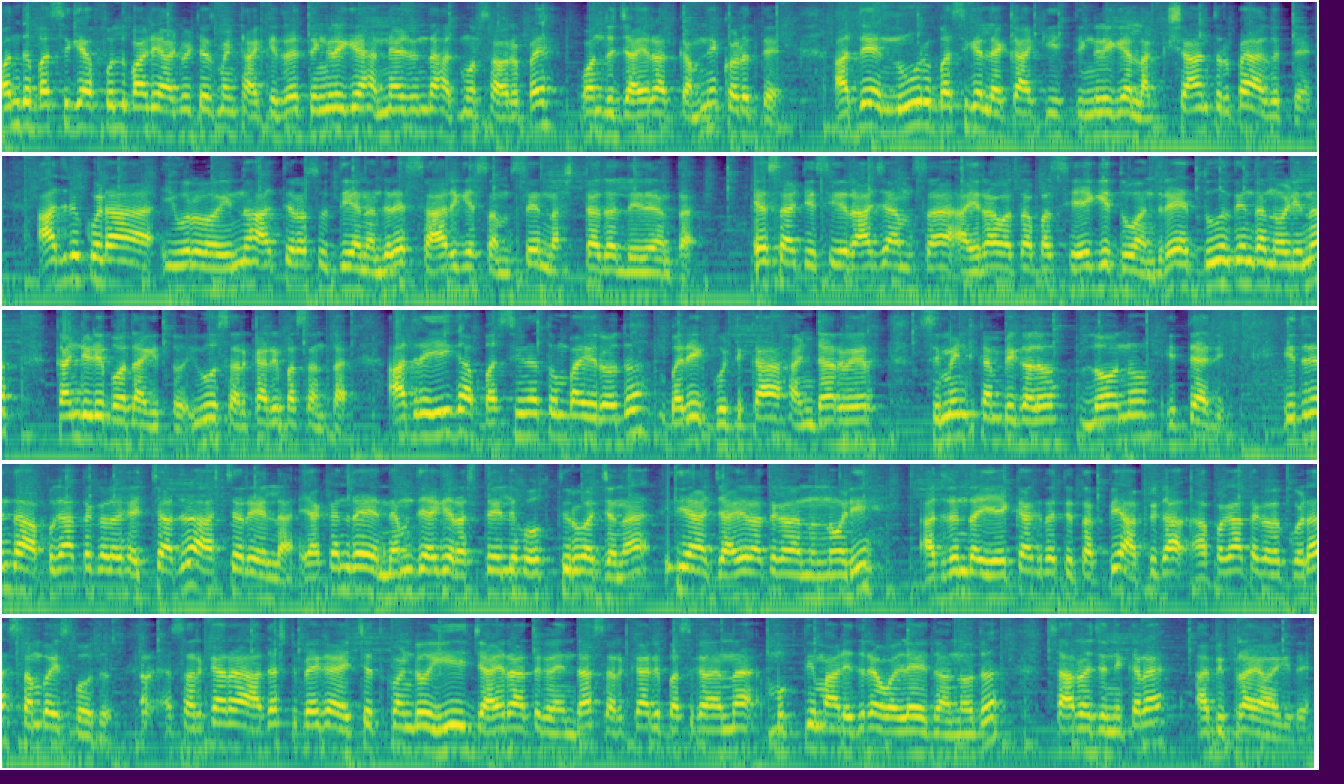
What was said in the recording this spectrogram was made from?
ಒಂದು ಬಸ್ಸಿಗೆ ಫುಲ್ ಬಾಡಿ ಅಡ್ವರ್ಟೈಸ್ಮೆಂಟ್ ಹಾಕಿದರೆ ತಿಂಗಳಿಗೆ ಹನ್ನೆರಡರಿಂದ ಹದಿಮೂರು ಸಾವಿರ ರೂಪಾಯಿ ಒಂದು ಜಾಹೀರಾತು ಕಂಪ್ನಿ ಕೊಡುತ್ತೆ. ಅದೇ ನೂರು ಬಸ್ಸಿಗೆ ಲೆಕ್ಕ ಹಾಕಿ ತಿಂಗಳಿಗೆ ಲಕ್ಷಾಂತರ ರೂಪಾಯಿ ಆಗುತ್ತೆ. ಆದರೂ ಕೂಡ ಇವರು ಇನ್ನೂ ಹಾಕ್ತಿರೋ ಸುದ್ದಿ ಏನಂದರೆ ಸಾರಿಗೆ ಸಂಸ್ಥೆ ನಷ್ಟದಲ್ಲಿದೆ ಅಂತ. K S R T C Rajahamsa Airavata bus ಹೇಗಿದ್ವು ಅಂದರೆ ದೂರದಿಂದ ನೋಡಿನ ಕಂಡುಹಿಡಿಬೋದಾಗಿತ್ತು ಇವು ಸರ್ಕಾರಿ ಬಸ್ ಅಂತ. ಆದರೆ ಈಗ ಬಸ್ಸಿನ ತುಂಬ ಇರೋದು ಬರೀ ಗುಟ್ಕಾ, ಅಂಡರ್ವೇರ್, ಸಿಮೆಂಟ್ ಕಂಬಿಗಳು, ಲೋನು ಇತ್ಯಾದಿ. ಇದರಿಂದ ಅಪಘಾತಗಳು ಹೆಚ್ಚಾದರೂ ಆಶ್ಚರ್ಯ ಇಲ್ಲ. ಯಾಕಂದ್ರೆ ನೆಮ್ಮದಿಯಾಗಿ ರಸ್ತೆಯಲ್ಲಿ ಹೋಗ್ತಿರುವ ಜನ ರೀತಿಯ ಜಾಹೀರಾತುಗಳನ್ನು ನೋಡಿ ಅದರಿಂದ ಏಕಾಗ್ರತೆ ತಪ್ಪಿ ಅಪಘಾ, ಅಪಘಾತಗಳು ಕೂಡ ಸಂಭವಿಸಬಹುದು ಸರ್ಕಾರ ಆದಷ್ಟು ಬೇಗ ಎಚ್ಚೆತ್ಕೊಂಡು ಈ ಜಾಹೀರಾತುಗಳಿಂದ ಸರ್ಕಾರಿ ಬಸ್ಗಳನ್ನು ಮುಕ್ತಿ ಮಾಡಿದರೆ ಒಳ್ಳೆಯದು ಅನ್ನೋದು ಸಾರ್ವಜನಿಕರ ಅಭಿಪ್ರಾಯವಾಗಿದೆ.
